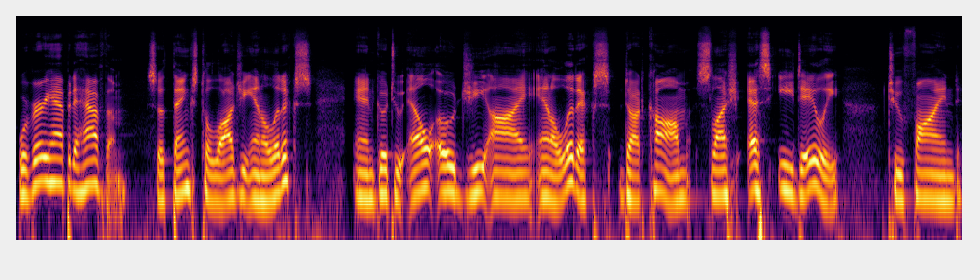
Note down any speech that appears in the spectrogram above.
we're very happy to have them. So thanks to Logi Analytics, and go to logianalytics.com slash sedaily to find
